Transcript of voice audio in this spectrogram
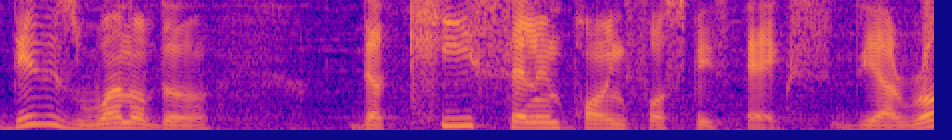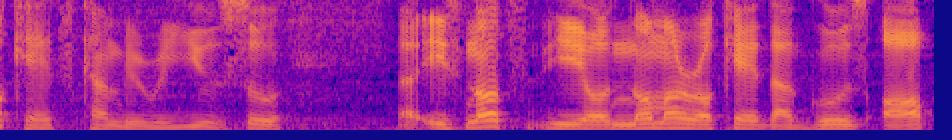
this is one of the the key selling points for SpaceX. Their rockets can be reused. So uh, it's not your normal rocket that goes up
